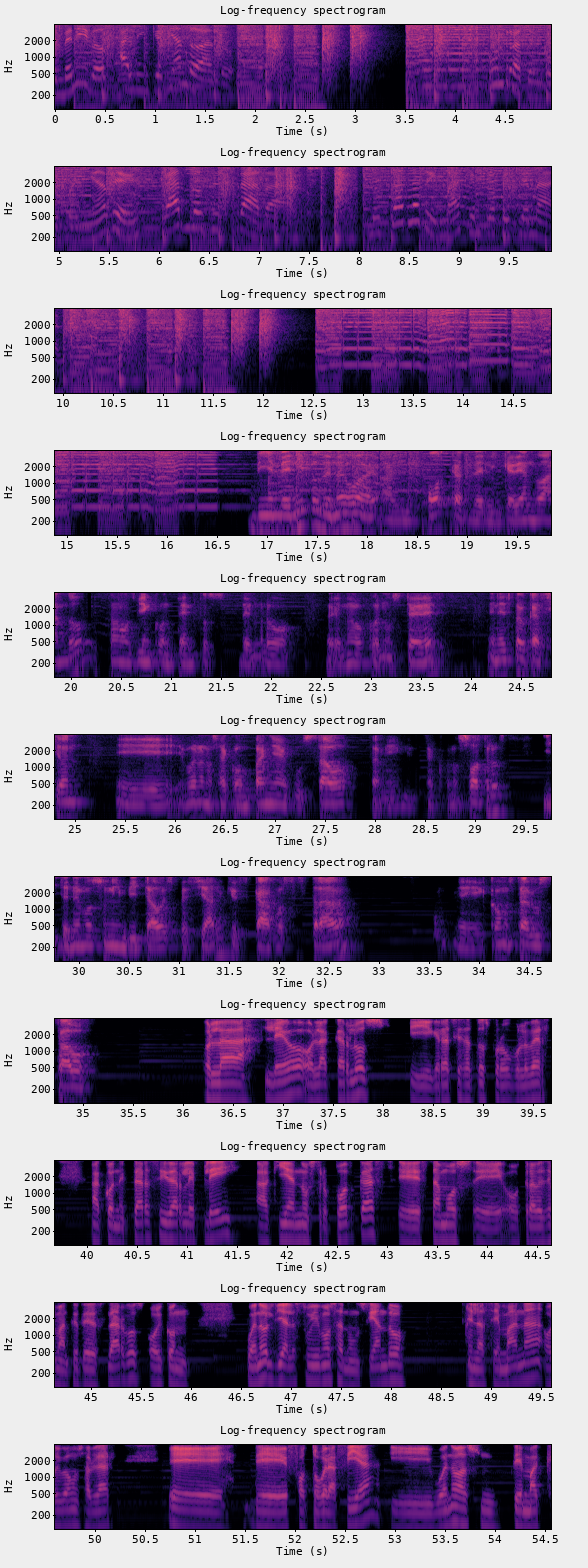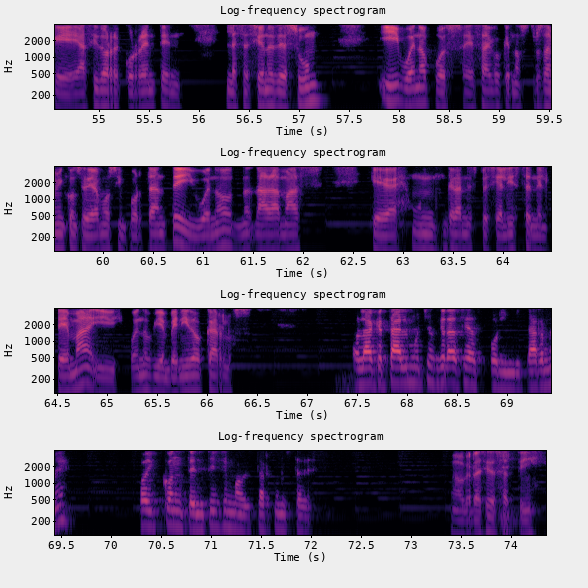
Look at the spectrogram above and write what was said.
Bienvenidos a LinkedInando Ando. Un rato en compañía de Carlos Estrada. Nos habla de imagen profesional. Bienvenidos de nuevo al podcast de LinkedIn Ando. Estamos bien contentos de nuevo, de nuevo con ustedes. En esta ocasión, eh, bueno, nos acompaña Gustavo, también está con nosotros, y tenemos un invitado especial que es Carlos Estrada. Eh, ¿Cómo estás, Gustavo? Hola, Leo. Hola, Carlos y gracias a todos por volver a conectarse y darle play aquí en nuestro podcast. Eh, estamos eh, otra vez de manteles largos, hoy con, bueno, ya lo estuvimos anunciando en la semana, hoy vamos a hablar eh, de fotografía y bueno, es un tema que ha sido recurrente en las sesiones de Zoom y bueno, pues es algo que nosotros también consideramos importante y bueno, nada más que un gran especialista en el tema y bueno, bienvenido Carlos. Hola, ¿qué tal? Muchas gracias por invitarme. Estoy contentísimo de estar con ustedes. No, gracias a ti.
